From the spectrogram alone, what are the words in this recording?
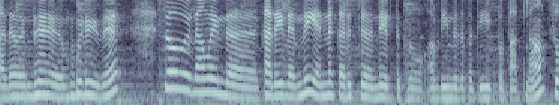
கதை வந்து முடியுது. ஸோ நாம் இந்த கதையிலேருந்து என்ன கருத்து வந்து எடுத்துக்கிறோம் அப்படின்றத பற்றி இப்போ பார்க்கலாம். ஸோ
